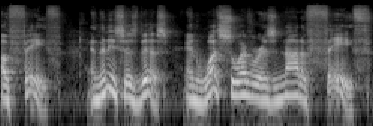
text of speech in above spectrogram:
of faith. And then he says this, and whatsoever is not of faith,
